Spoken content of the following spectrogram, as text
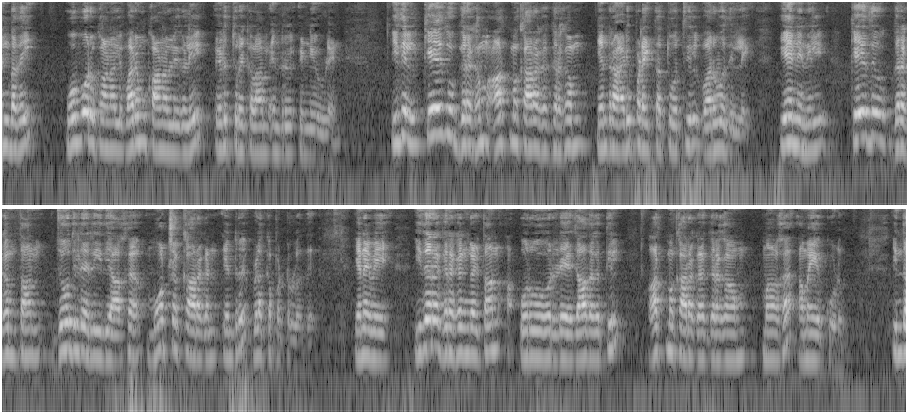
என்பதை ஒவ்வொரு காணொலி வரும் காணொளிகளில் எடுத்துரைக்கலாம் என்று எண்ணியுள்ளேன். இதில் கேது கிரகம் ஆத்மகாரக கிரகம் என்ற அடிப்படை தத்துவத்தில் வருவதில்லை. ஏனெனில் கேது கிரகம்தான் ஜோதிட ரீதியாக மோட்சக்காரகன் என்று விளக்கப்பட்டுள்ளது. எனவே இதர கிரகங்கள் தான் ஒருவருடைய ஜாதகத்தில் ஆத்மகாரக கிரகமாக அமையக்கூடும். இந்த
